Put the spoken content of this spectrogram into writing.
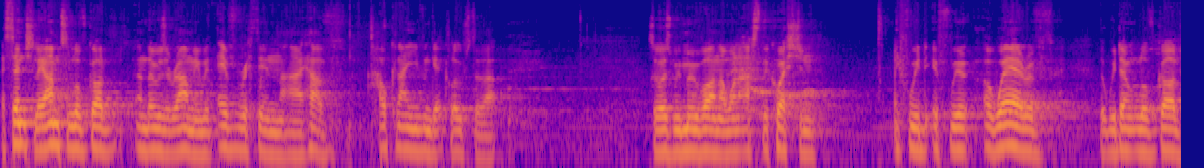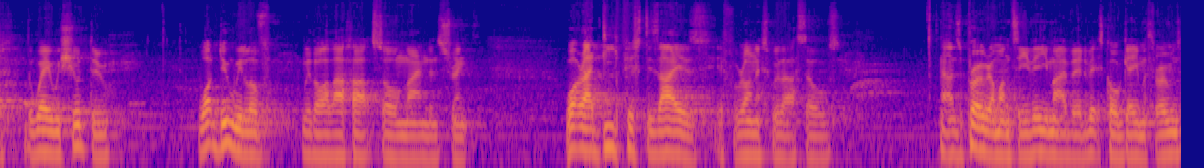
Essentially, I'm to love God and those around me with everything that I have. How can I even get close to that? So, as we move on, I want to ask the question if, we, if we're aware of that we don't love God the way we should do, what do we love with all our heart, soul, mind, and strength? What are our deepest desires if we're honest with ourselves? Now, there's a program on TV, you might have heard of it, it's called Game of Thrones.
